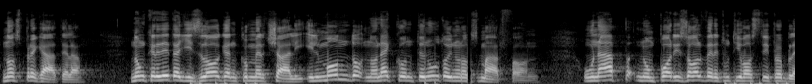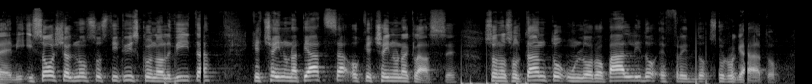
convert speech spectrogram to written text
Non sprecatela. Non credete agli slogan commerciali. Il mondo non è contenuto in uno smartphone. Un'app non può risolvere tutti i vostri problemi, i social non sostituiscono la vita che c'è in una piazza o che c'è in una classe, sono soltanto un loro pallido e freddo surrogato.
